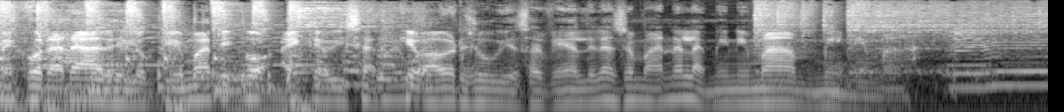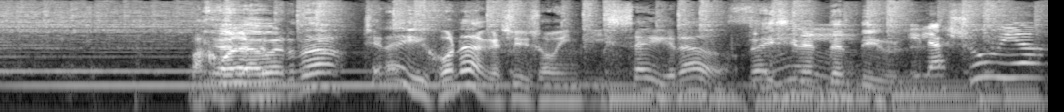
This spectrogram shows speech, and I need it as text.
mejorará desde lo climático. Hay que avisar que va a haber lluvias al final de la semana, la mínima mínima. Bajó la tem- verdad, Che, nadie dijo nada, que se hizo 26 grados. es inentendible. ¿Y la lluvia?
